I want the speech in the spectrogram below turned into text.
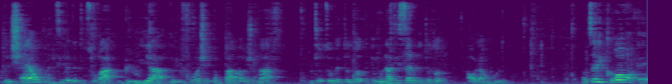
אבל ישעיהו מציב את זה בצורה גלויה ומפורשת בפעם הראשונה, אם תרצו, בתולדות אמונת ישראל ובתולדות העולם כולו. אני רוצה לקרוא אה,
